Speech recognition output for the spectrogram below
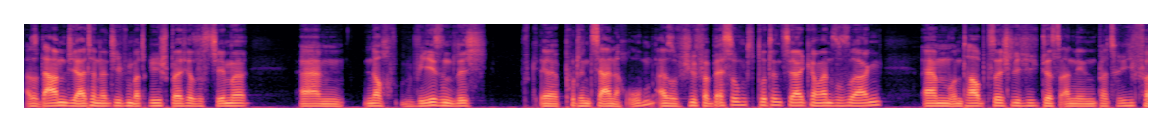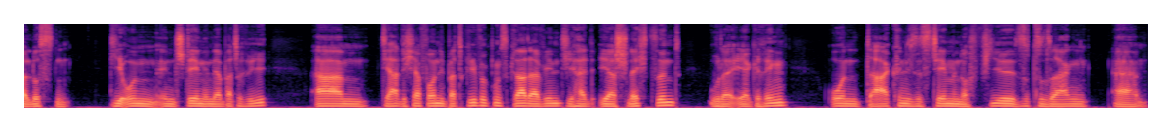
Also da haben die alternativen Batteriespeichersysteme ähm, noch wesentlich äh, Potenzial nach oben, also viel Verbesserungspotenzial kann man so sagen. Ähm, und hauptsächlich liegt das an den Batterieverlusten, die um, entstehen in der Batterie. Ähm, die hatte ich ja vorhin die Batteriewirkungsgrade erwähnt, die halt eher schlecht sind oder eher gering. Und da können die Systeme noch viel sozusagen ähm,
